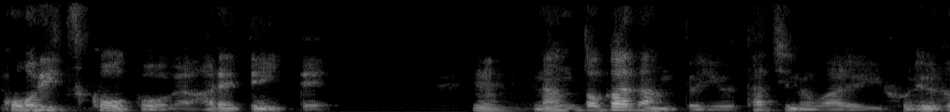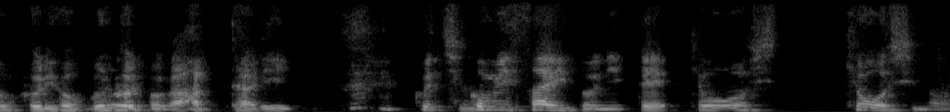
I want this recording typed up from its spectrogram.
公立高校が荒れていて、うん。なんとか団というたちの悪い不良不良グループがあったり、口コミサイトにて教師教師の、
